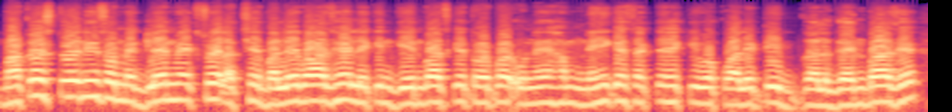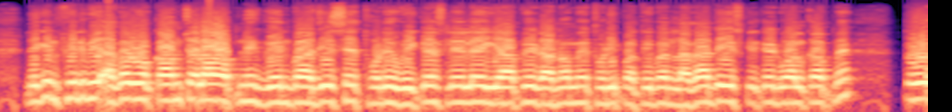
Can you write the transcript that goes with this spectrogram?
मार्कस टोनिस और मैग्लेन मैक्सवेल अच्छे बल्लेबाज है, लेकिन गेंदबाज के तौर पर उन्हें हम नहीं कह सकते हैं कि वो क्वालिटी गेंदबाज है। लेकिन फिर भी अगर वो काम चलाओ अपनी गेंदबाजी से थोड़े विकेट्स ले ले या फिर रनों में थोड़ी प्रतिबंध लगा दे इस क्रिकेट वर्ल्ड कप में तो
